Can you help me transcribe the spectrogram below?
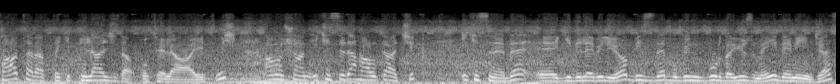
sağ taraftaki plaj da otele aitmiş. Ama şu an ikisi de halka açık. İkisine de e, gidilebiliyor. Biz de bugün burada yüzmeyi deneyeceğiz.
